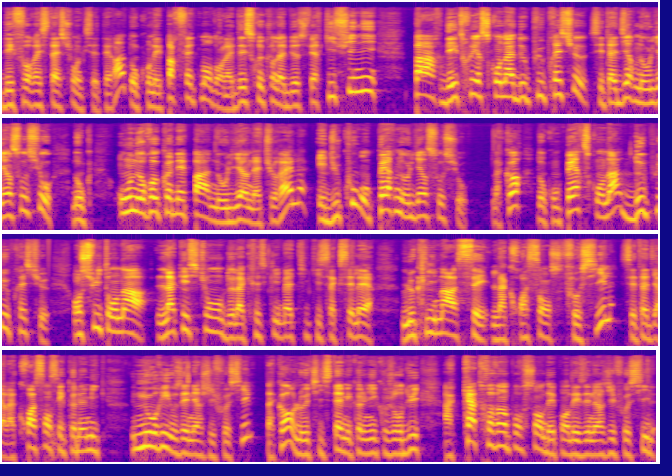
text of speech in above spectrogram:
déforestation, etc. Donc on est parfaitement dans la destruction de la biosphère qui finit par détruire ce qu'on a de plus précieux, c'est-à-dire nos liens sociaux. Donc on ne reconnaît pas nos liens naturels et du coup on perd nos liens sociaux. D'accord? Donc on perd ce qu'on a de plus précieux. Ensuite, on a la question de la crise climatique qui s'accélère. Le climat, c'est la croissance fossile, c'est-à-dire la croissance économique nourrie aux énergies fossiles. D'accord? Le système économique aujourd'hui, à 80% dépend des énergies fossiles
